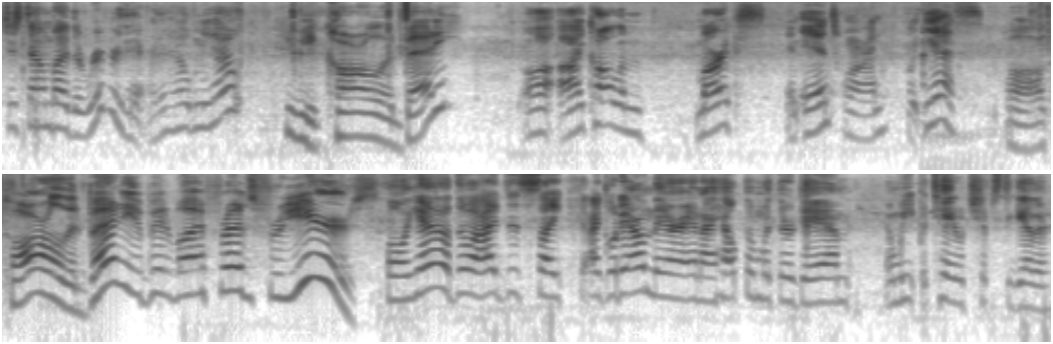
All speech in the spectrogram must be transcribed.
Just down by the river there. They helped me out. You mean Carl and Betty? Oh, I call them Marks and Antoine, but yes. Oh, Carl and Betty have been my friends for years. Well, yeah, though I just like I go down there and I help them with their dam and we eat potato chips together.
